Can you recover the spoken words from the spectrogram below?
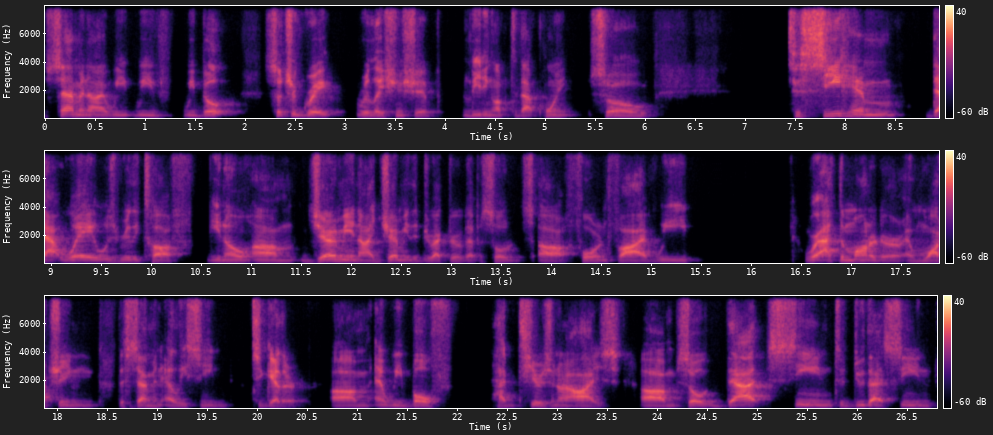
Sam and I, we we've we built such a great relationship leading up to that point. So to see him that way was really tough. You know, um, Jeremy and I, Jeremy, the director of episodes uh, four and five, we were at the monitor and watching the Sam and Ellie scene together. Um, and we both had tears in our eyes. Um, so that scene, to do that scene,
